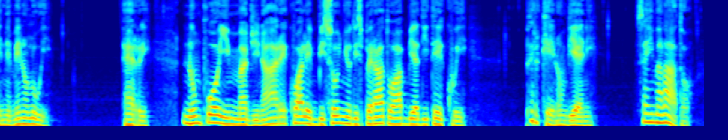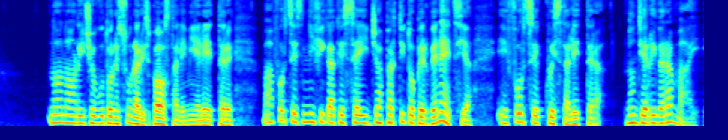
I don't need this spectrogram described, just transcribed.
e nemmeno lui. Harry, non puoi immaginare quale bisogno disperato abbia di te qui. Perché non vieni? Sei malato. Non ho ricevuto nessuna risposta alle mie lettere, ma forse significa che sei già partito per Venezia e forse questa lettera non ti arriverà mai.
